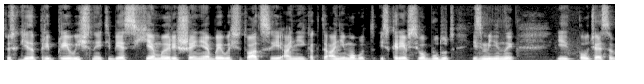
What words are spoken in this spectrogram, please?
то есть какие-то при, привычные тебе схемы решения боевых ситуаций, они как-то, они могут и, скорее всего, будут изменены. И получается,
